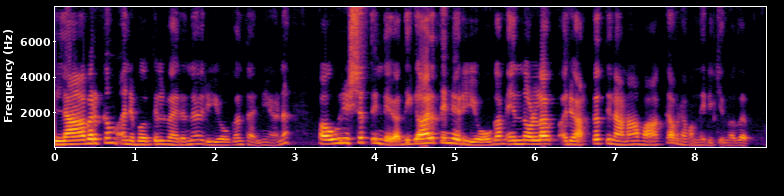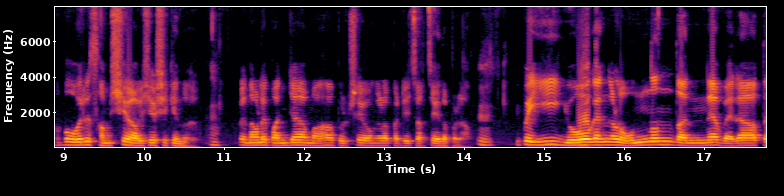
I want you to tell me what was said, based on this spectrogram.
എല്ലാവർക്കും അനുഭവത്തിൽ വരുന്ന ഒരു യോഗം തന്നെയാണ്. പൗരുഷത്തിന്റെ അധികാരത്തിന്റെ ഒരു യോഗം എന്നുള്ള ഒരു അർത്ഥത്തിലാണ് ആ വാക്ക് അവിടെ വന്നിരിക്കുന്നത്. അപ്പോൾ ഒരു സംശയം അവശേഷിക്കുന്നത്. ഇപ്പം നമ്മൾ പഞ്ചമഹാപുരുഷയോഗങ്ങളെ പറ്റി ചർച്ച ചെയ്തപ്പോഴാണ്. ഇപ്പം ഈ യോഗങ്ങൾ ഒന്നും തന്നെ വരാത്ത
